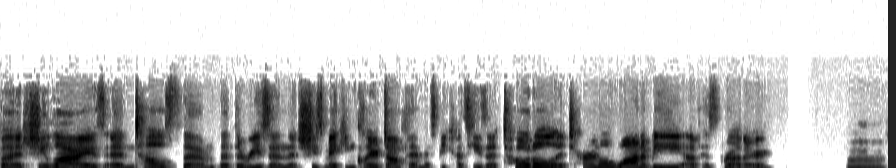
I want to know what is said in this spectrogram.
but she lies and tells them that the reason that she's making Claire dump him is because he's a total eternal wannabe of his brother. Mm.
